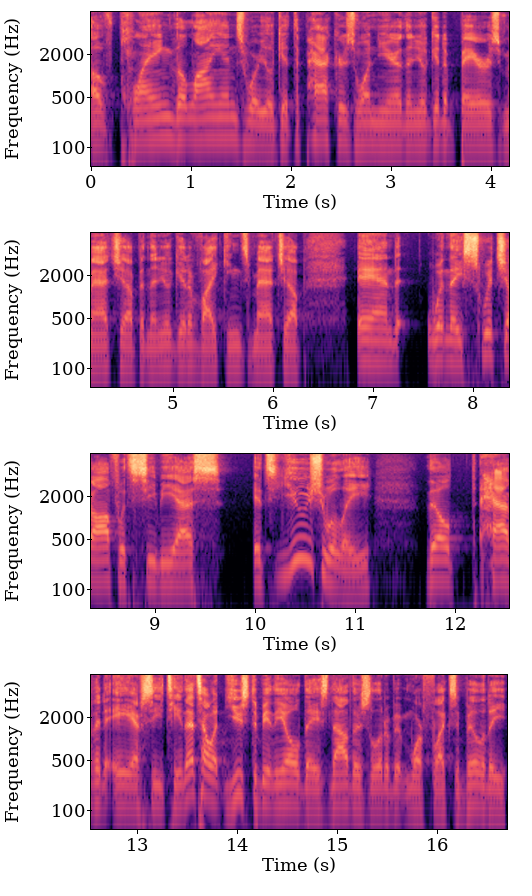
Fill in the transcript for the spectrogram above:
of playing the Lions, where you'll get the Packers one year, then you'll get a Bears matchup, and then you'll get a Vikings matchup. And when they switch off with CBS, it's usually they'll have an AFC team. That's how it used to be in the old days. Now there's a little bit more flexibility.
